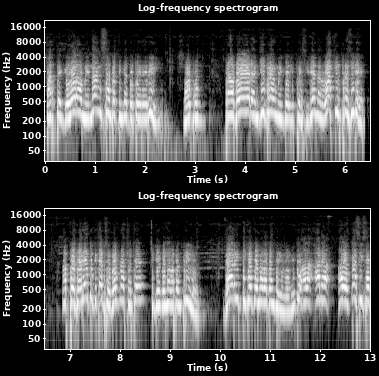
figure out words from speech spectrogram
Partai Gelora menang sampai tingkat DPR RI maupun Prabowo dan Gibran menjadi presiden dan wakil presiden, APBD itu kita bisa dongkrak sampai 3,8 triliun. Dari 3,8 triliun itu ada alokasi 1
